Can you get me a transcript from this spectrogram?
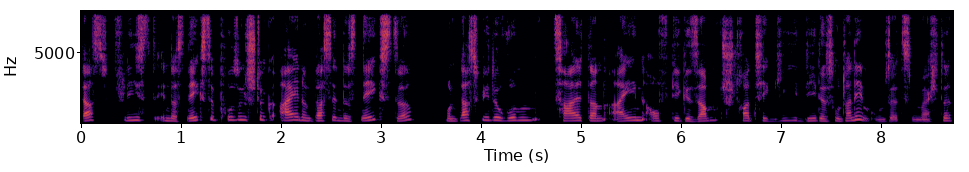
das fließt in das nächste Puzzlestück ein und das in das nächste. Und das wiederum zahlt dann ein auf die Gesamtstrategie, die das Unternehmen umsetzen möchte.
